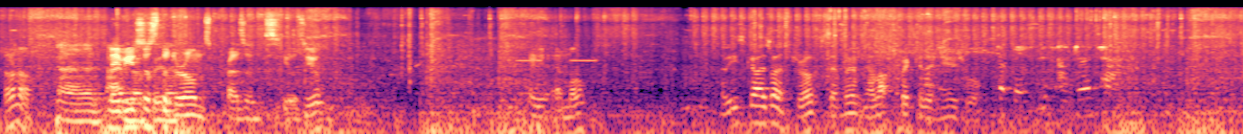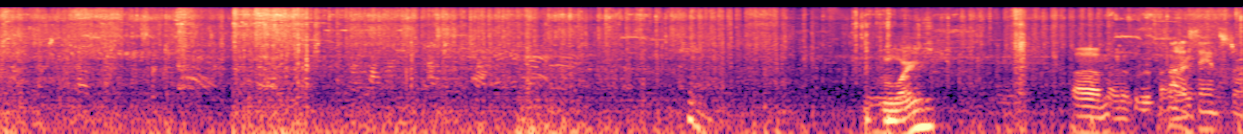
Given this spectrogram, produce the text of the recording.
I don't know. Uh, I have Maybe it's just clue the then. drone's presence heals you. Hey, Emil. Are these guys on drugs, they're moving a lot quicker than usual. The base is under attack. Warriors? Um, I'm at the It's not a sandstorm,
